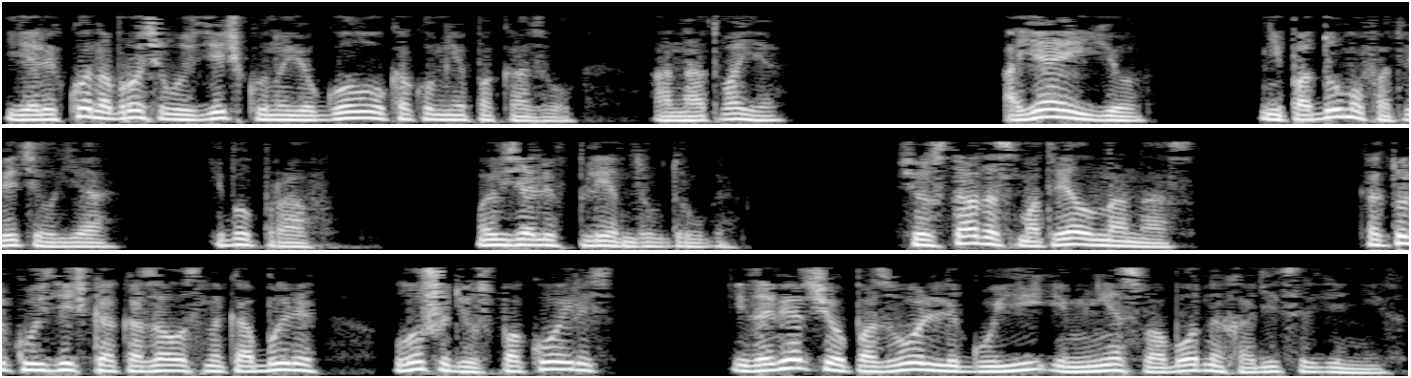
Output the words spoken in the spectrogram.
и я легко набросил уздечку на ее голову, как он мне показывал. «Она твоя». А я ее, не подумав, ответил я, и был прав. Мы взяли в плен друг друга. Все стадо смотрело на нас. Как только уздечка оказалась на кобыле, лошади успокоились и доверчиво позволили Гуи и мне свободно ходить среди них.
